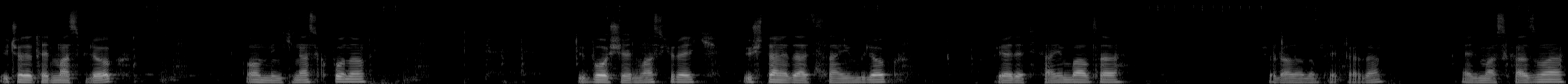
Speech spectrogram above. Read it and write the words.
3 adet elmas blok. 10.000 kinas kuponu. Bir boş elmas kürek. 3 tane daha titanyum blok. Bir adet titanyum balta. Şöyle alalım tekrardan. Elmas kazma.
